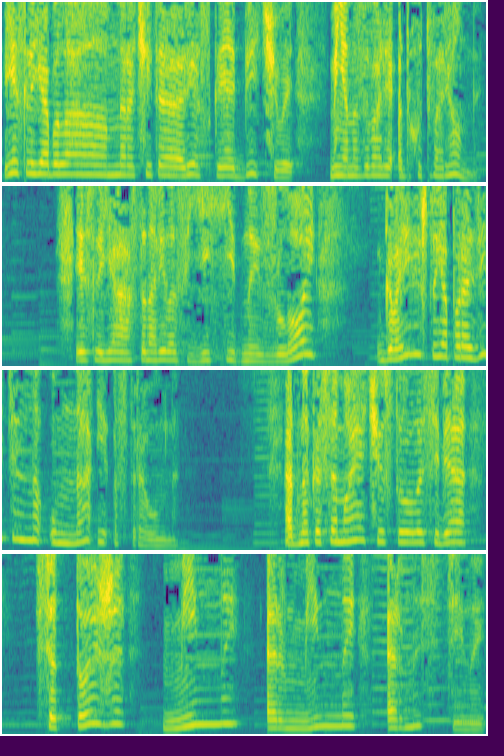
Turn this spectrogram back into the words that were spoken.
Если я была нарочито резкой и обидчивой, меня называли одухотворенной. Если я становилась ехидной злой, говорили, что я поразительно умна и остроумна. Однако сама я чувствовала себя все той же Минной Эрминной Эрнестиной,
